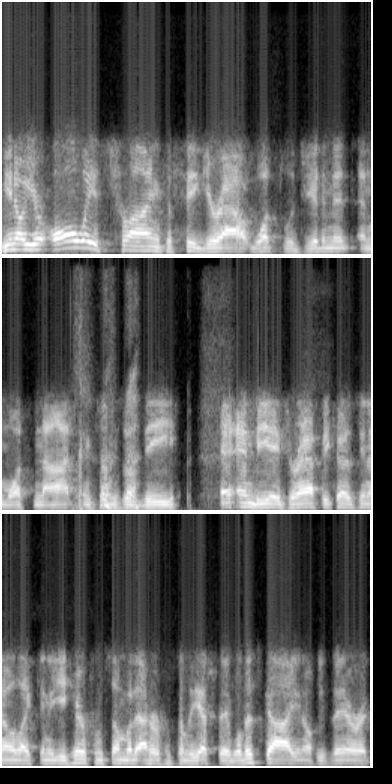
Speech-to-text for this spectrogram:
You know, you're always trying to figure out what's legitimate and what's not in terms of the NBA draft because, you know, like, you know, you hear from somebody, I heard from somebody yesterday, well, this guy, you know, if he's there at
